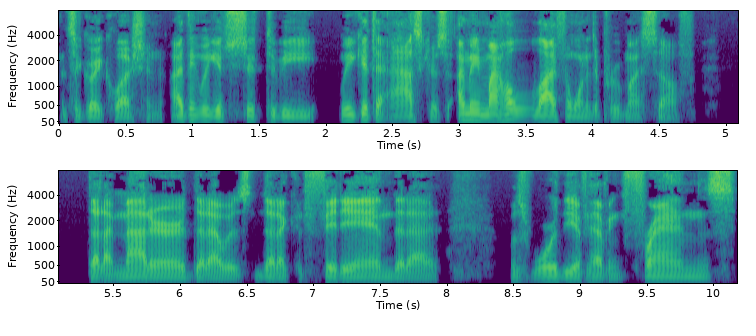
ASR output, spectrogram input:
That's a great question. I think we get to be we get to ask ourselves. I mean, my whole life I wanted to prove myself that I mattered, that I was that I could fit in, that I was worthy of having friends,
